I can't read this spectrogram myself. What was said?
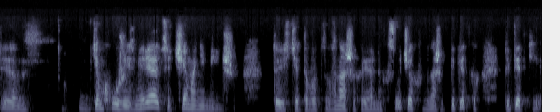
эм, тем хуже измеряются, чем они меньше. То есть это вот в наших реальных случаях, в наших пипетках, пипетки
